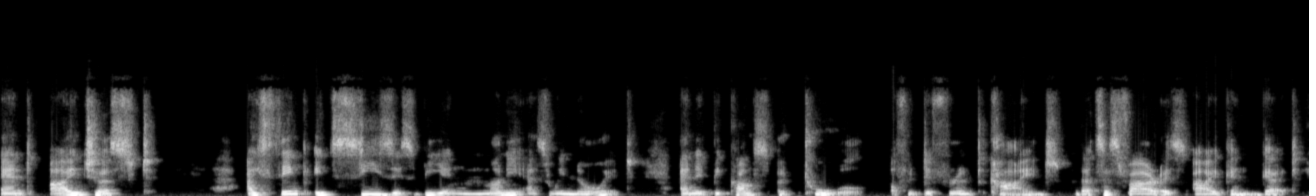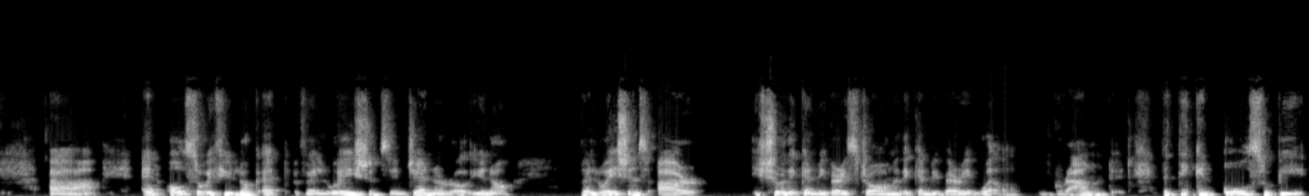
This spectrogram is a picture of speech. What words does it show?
and I just. I think it ceases being money as we know it, and it becomes a tool of a different kind. That's as far as I can get. Uh, and also, if you look at valuations in general, you know, valuations are sure they can be very strong and they can be very well grounded, but they can also be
